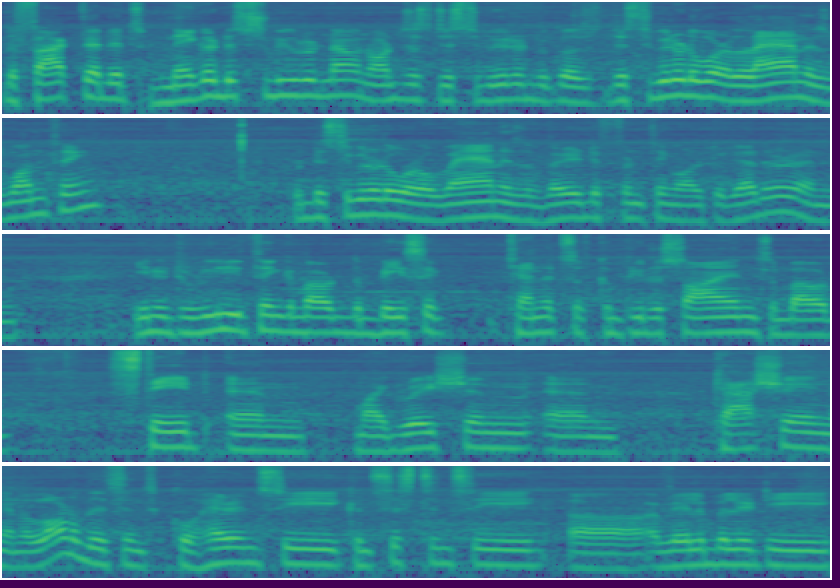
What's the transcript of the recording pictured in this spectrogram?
the fact that it's mega distributed now, not just distributed, because distributed over a LAN is one thing, but distributed over a WAN is a very different thing altogether, and you need to really think about the basic tenets of computer science, about state and migration and caching, and a lot of this is coherency, consistency, uh, availability,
